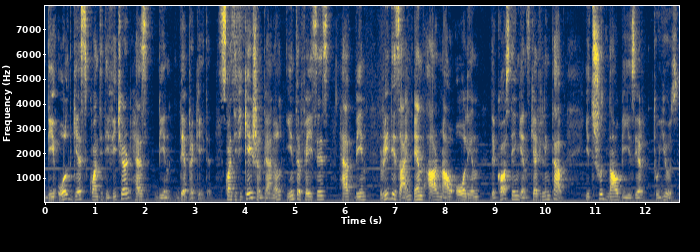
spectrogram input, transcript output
The old guess quantity feature has been deprecated. Quantification panel interfaces have been redesigned and are now all in the costing and scheduling tab. It should now be easier to use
